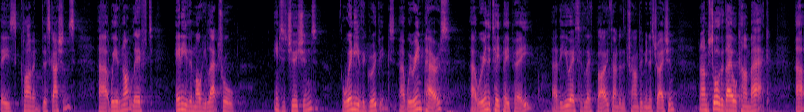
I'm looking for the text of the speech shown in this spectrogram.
these climate discussions. Uh, we have not left any of the multilateral institutions or any of the groupings. Uh, we're in Paris, uh, we're in the TPP, uh, the US has left both under the Trump administration, and I'm sure that they will come back. Uh,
